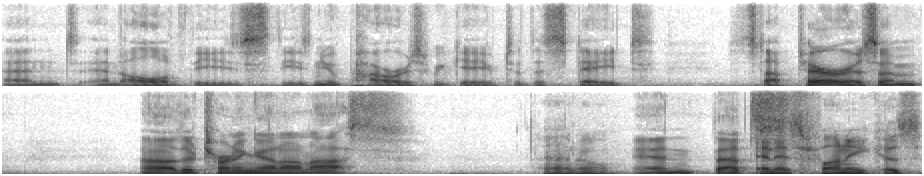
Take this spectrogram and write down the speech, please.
and and all of these these new powers we gave to the state to stop terrorism, uh, they're turning it on us, I know. and that's And it's funny because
